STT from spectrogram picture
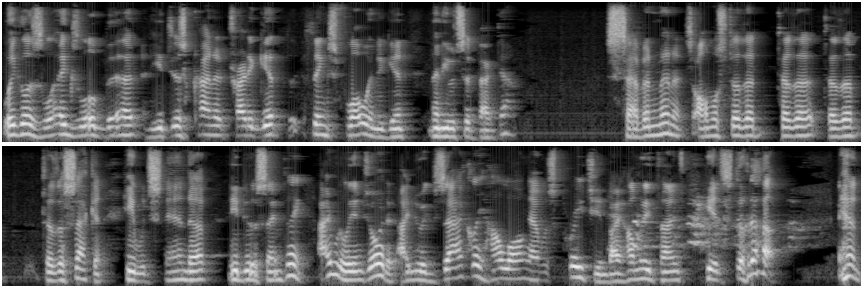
wiggle his legs a little bit and he'd just kind of try to get things flowing again. And then he would sit back down. Seven minutes, almost to the to the to the to the second. He would stand up, he'd do the same thing. I really enjoyed it. I knew exactly how long I was preaching by how many times he had stood up. And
